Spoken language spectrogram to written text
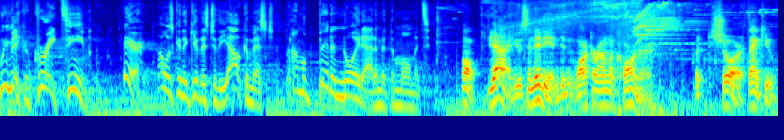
We make a great team. Here, I was gonna give this to the alchemist, but I'm a bit annoyed at him at the moment. Well, yeah, he was an idiot and didn't walk around the corner. But sure, thank you.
